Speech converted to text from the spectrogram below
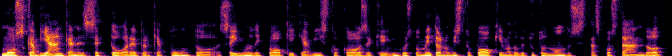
mosca bianca nel settore, perché appunto sei uno dei pochi che ha visto cose che in questo momento hanno visto pochi, ma dove tutto il mondo si sta spostando,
